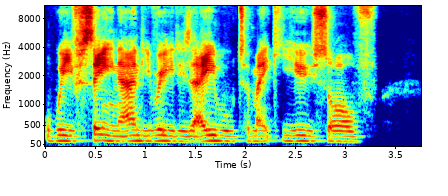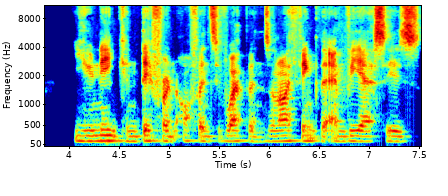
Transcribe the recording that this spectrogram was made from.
we've seen Andy Reid is able to make use of unique and different offensive weapons. And I think that MVS is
